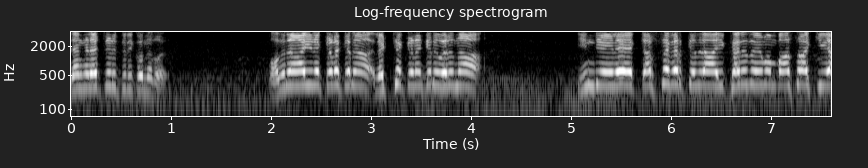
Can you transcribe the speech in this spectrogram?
ഞങ്ങൾ ഏറ്റെടുത്തിരിക്കുന്നത്. പതിനായിരക്കണക്കിന് ലക്ഷക്കണക്കിന് വരുന്ന ഇന്ത്യയിലെ കർഷകർക്കെതിരായി കരുനിയമം പാസാക്കിയ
